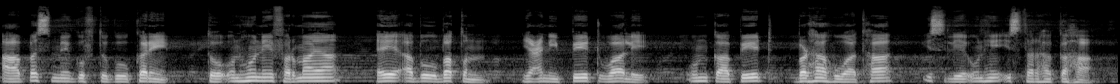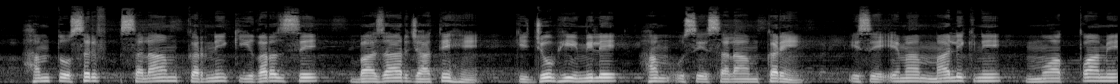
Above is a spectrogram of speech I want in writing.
آپس میں گفتگو کریں۔ تو انہوں نے فرمایا، اے ابو بطن یعنی پیٹ والے، ان کا پیٹ بڑھا ہوا تھا، اس لیے انہیں اس طرح کہا۔ ہم تو صرف سلام کرنے کی غرض سے بازار جاتے ہیں کہ جو بھی ملے ہم اسے سلام کریں۔ اسے امام مالک نے معقع میں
